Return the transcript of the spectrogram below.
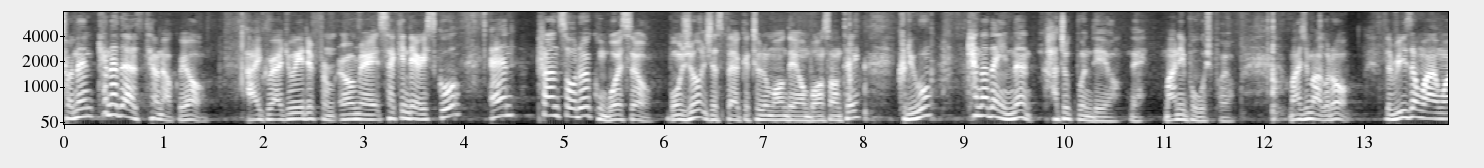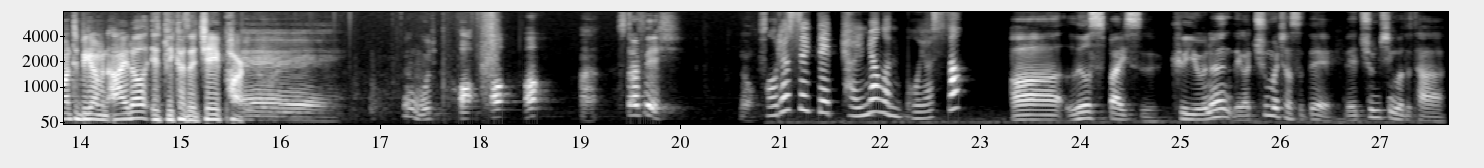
저는 캐나다에서 태어났고요. I graduated from Earl Marriott Secondary School and 프랑스어를 공부했어요. Bonjour, j'espère que tout le monde est en bonne santé. 그리고 캐나다에 있는 가족분들이에요. 네, 많이 보고 싶어요. 마지막으로 The reason why I want to become an idol is because of Jay Park. 에이. 이건 뭐지? 어, 어, 어? 아, starfish. 어렸을 때 별명은 뭐였어? 아, Lil Spice. 그 이유는 내가 춤을 췄을 때 내 춤 친구들 다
